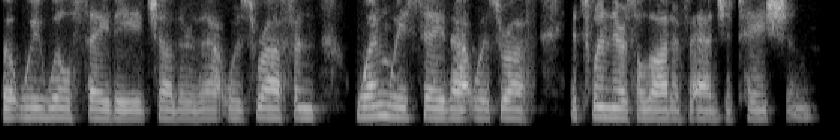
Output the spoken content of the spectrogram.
But we will say to each other, that was rough. And when we say that was rough, it's when there's a lot of agitation,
